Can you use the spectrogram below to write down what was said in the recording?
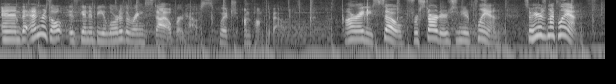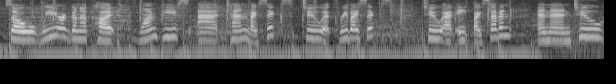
And the end result is gonna be Lord of the Rings style birdhouse, which I'm pumped about. Alrighty, so for starters, you need a plan. So here's my plan. So we are gonna cut one piece at 10 by 6, two at 3 by 6, two at 8 by 7, and then two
